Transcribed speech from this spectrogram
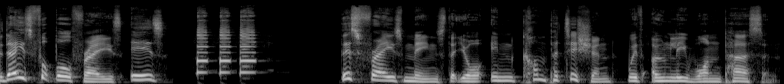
Today's football phrase is This phrase means that you're in competition with only one person.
